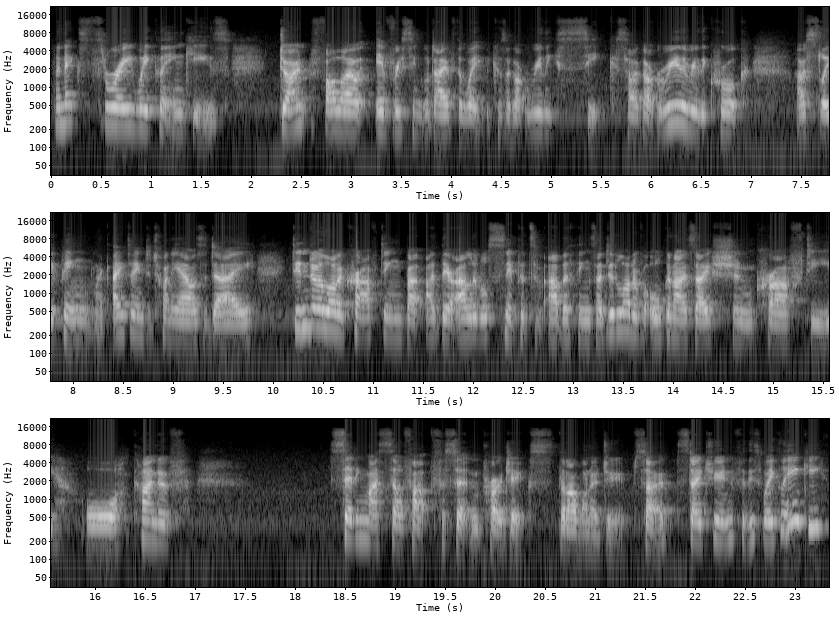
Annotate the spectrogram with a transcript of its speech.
the next three weekly Inkies don't follow every single day of the week because I got really sick. So I got really, really crook. I was sleeping like 18 to 20 hours a day. Didn't do a lot of crafting, but I, there are little snippets of other things. I did a lot of organization crafty or kind of setting myself up for certain projects that I want to do. So stay tuned for this weekly Inkie.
